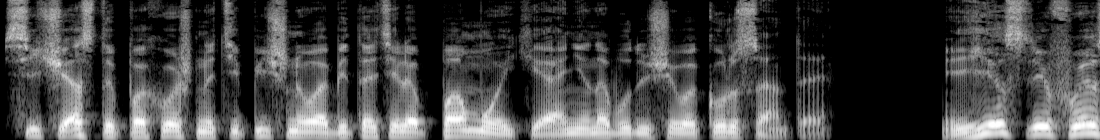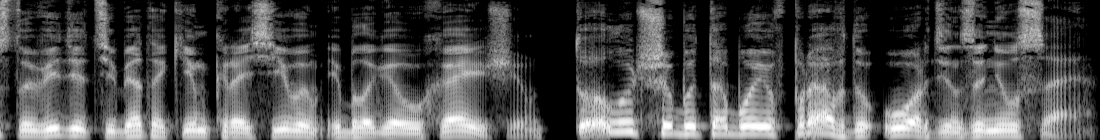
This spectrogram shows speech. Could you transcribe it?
Сейчас ты похож на типичного обитателя помойки, а не на будущего курсанта. Если Фест увидит тебя таким красивым и благоухающим, то лучше бы тобой и вправду орден занялся.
